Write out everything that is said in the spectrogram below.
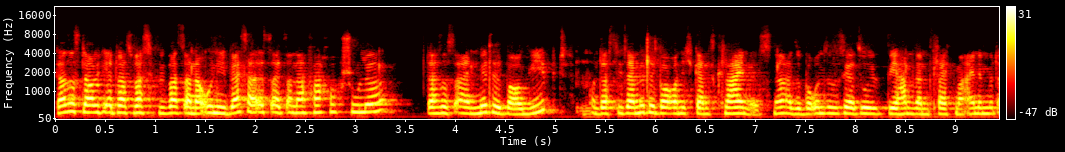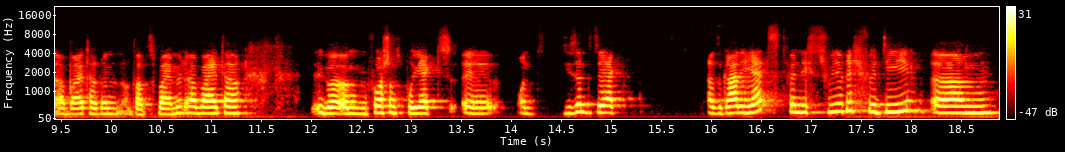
Das ist, glaube ich, etwas, was, was an der Uni besser ist als an der Fachhochschule, dass es einen Mittelbau gibt mhm. und dass dieser Mittelbau auch nicht ganz klein ist. Ne? Also bei uns ist es ja so, wir haben dann vielleicht mal eine Mitarbeiterin oder zwei Mitarbeiter über irgendein Forschungsprojekt äh, und die sind sehr also gerade jetzt finde ich es schwierig für die. Ähm,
